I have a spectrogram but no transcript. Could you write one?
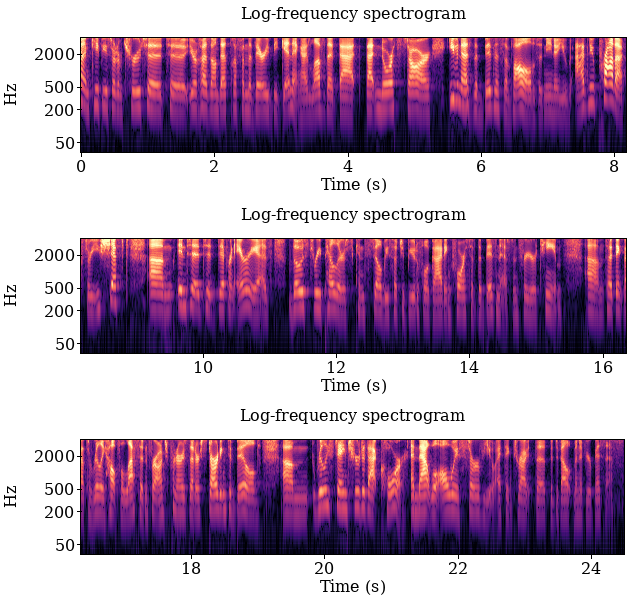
and keep you sort of true to to your raison d'être from the very beginning. I love that that that north star, even as the business evolves, and you know you add new products or you shift um, into to different areas, those three pillars can still be such a beautiful guiding force of the business and for your team. Um, so I think that's a really helpful lesson for entrepreneurs that are starting to build. Um, really staying true to that core, and that will always serve you. I think throughout the the development of your business.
